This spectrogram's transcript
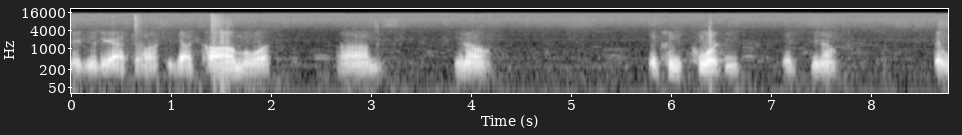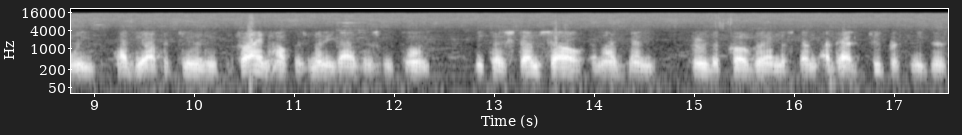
dignityafterhockey.com, or um, you know it's important that you know that we have the opportunity to try and help as many guys as we can because stem cell and I've been through the program. Stem I've had two procedures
